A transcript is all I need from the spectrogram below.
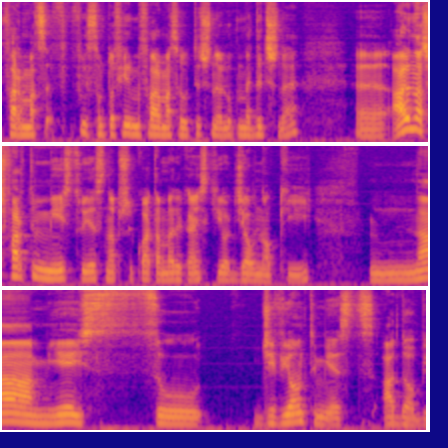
farmace- są to firmy farmaceutyczne lub medyczne, e, ale na czwartym miejscu jest na przykład amerykański oddział Nokii. Na miejscu dziewiątym jest Adobe.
